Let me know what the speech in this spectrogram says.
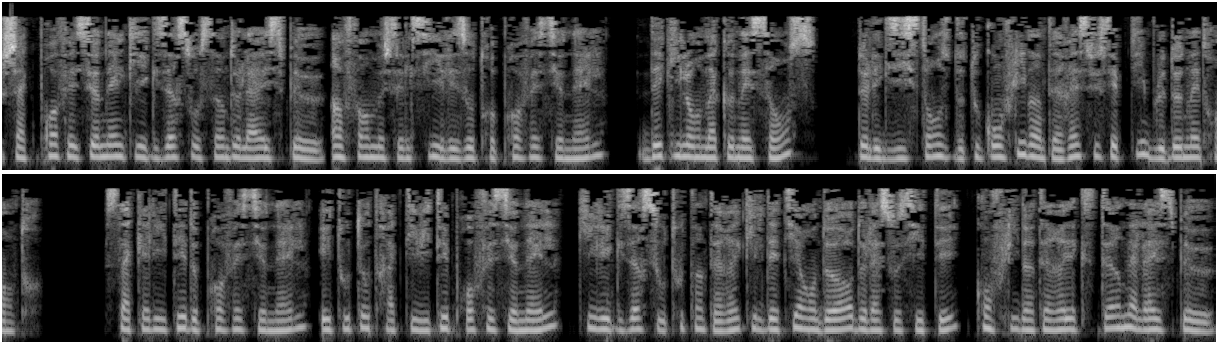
chaque professionnel qui exerce au sein de la SPE informe celle-ci et les autres professionnels, dès qu'il en a connaissance, de l'existence de tout conflit d'intérêts susceptible de naître entre sa qualité de professionnel et toute autre activité professionnelle qu'il exerce ou tout intérêt qu'il détient en dehors de la société, conflit d'intérêt externe à la SPE.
